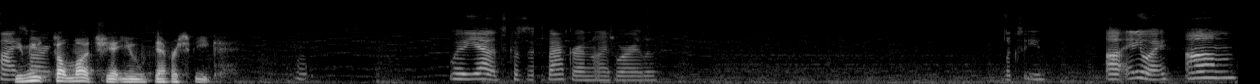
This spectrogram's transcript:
Hi, You sorry. mute so much, yet you never speak. Well, yeah, it's because there's background noise where I live. Looks at you. Uh, anyway, um...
